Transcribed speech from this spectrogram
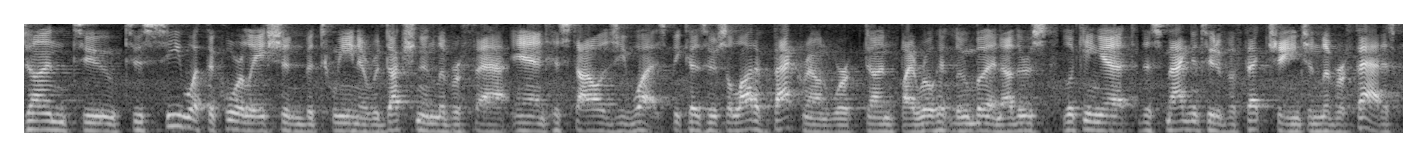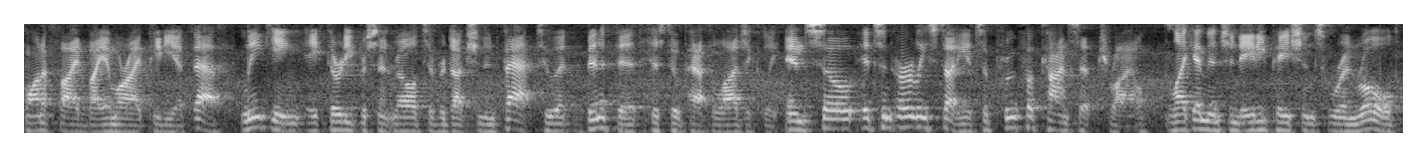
done to, to see what the correlation between a reduction in liver fat and histology was, because there's a lot of background work done by Rohit Loomba and others looking at yet this magnitude of effect change in liver fat is quantified by MRI PDFF, linking a 30% relative reduction in fat to a benefit histopathologically. And so it's an early study, it's a proof of concept trial. Like I mentioned, 80 patients were enrolled,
